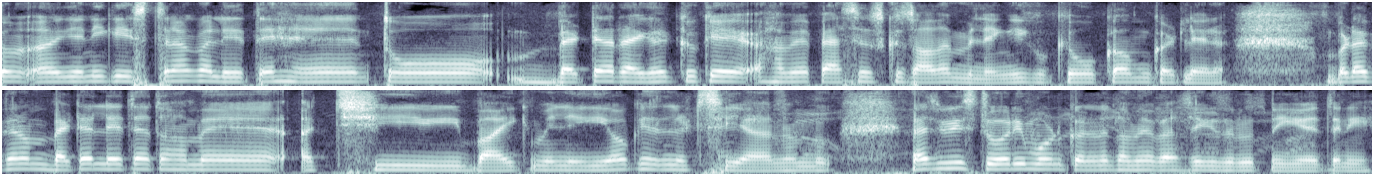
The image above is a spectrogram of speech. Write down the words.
यानी कि इस तरह का लेते हैं तो बेटर रहेगा क्योंकि हमें पैसे उसके ज़्यादा मिलेंगे क्योंकि वो कम कट ले रहा है। बट अगर हम बेटर लेते हैं तो हमें अच्छी बाइक मिलेगी। ओके लेट्स सी यार हम लोग वैसे भी स्टोरी मोड कर करना तो हमें पैसे की ज़रूरत नहीं है इतनी।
